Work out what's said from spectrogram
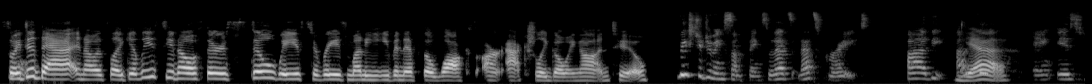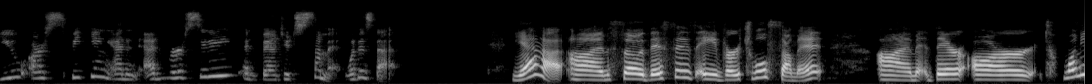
So I did that and I was like, at least, you know, if there's still ways to raise money, even if the walks aren't actually going on too. At least you're doing something. So that's that's great. Uh, the yeah is you are speaking at an adversity advantage summit. What is that? Yeah, um, so this is a virtual summit. Um, there are 20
